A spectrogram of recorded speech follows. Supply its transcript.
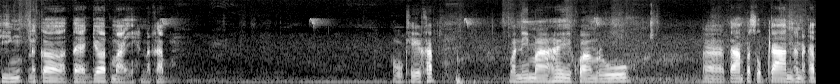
ทิ้งแล้วก็แตกยอดใหม่นะครับ โอเคครับ วันนี้มาให้ความรู้ ตามประสบการณ์นะครับ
